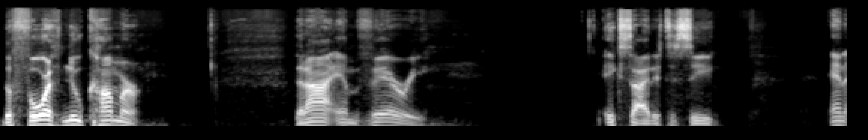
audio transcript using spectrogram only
The fourth newcomer that I am very excited to see. And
